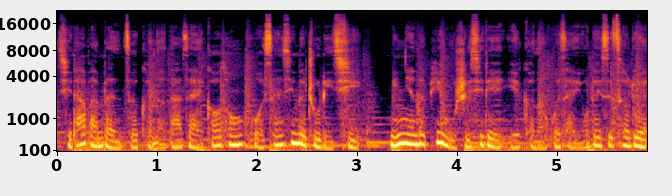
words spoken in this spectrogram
其他版本则可能搭载高通或三星的处理器。明年的 P 五十系列也可能会采用类似策略。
